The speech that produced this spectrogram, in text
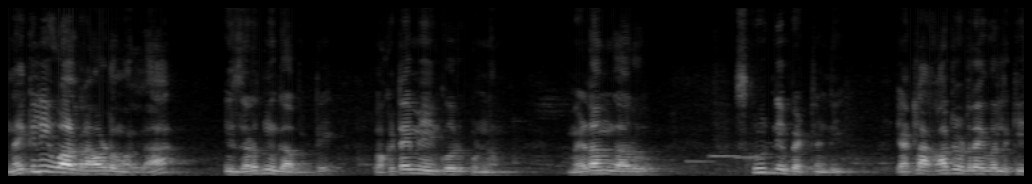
నకిలీ వాళ్ళు రావడం వల్ల ఇది జరుగుతుంది కాబట్టి ఒకటే మేము కోరుకున్నాం మేడం గారు స్క్రూటిని పెట్టండి. ఎట్లా ఆటో డ్రైవర్లకి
